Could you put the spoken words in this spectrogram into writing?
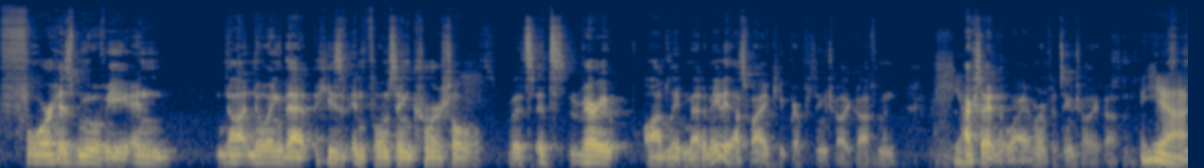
for his movie and not knowing that he's influencing commercial. It's it's very oddly meta. Maybe that's why I keep referencing Charlie Kaufman. Yeah. Actually, I know why I'm referencing Charlie Kaufman. yeah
